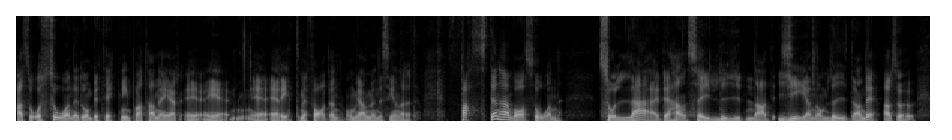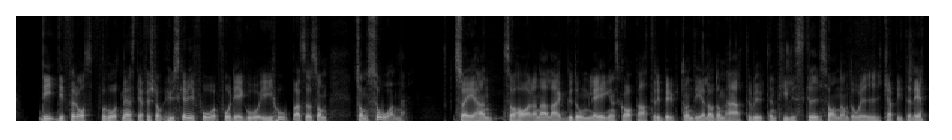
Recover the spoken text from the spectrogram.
alltså och son är då en beteckning på att han är, är, är, är ett med fadern, om vi använder senare. Fastän han var son så lärde han sig lydnad genom lidande. Alltså det, det för oss, för vårt mänskliga förstånd, hur ska vi få, få det gå ihop? Alltså som, som son så, är han, så har han alla gudomliga egenskaper, attribut och en del av de här attributen tillskrivs honom då i kapitel 1.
